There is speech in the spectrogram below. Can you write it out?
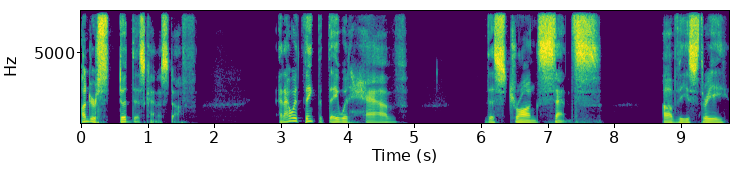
understood this kind of stuff, and I would think that they would have this strong sense of these three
